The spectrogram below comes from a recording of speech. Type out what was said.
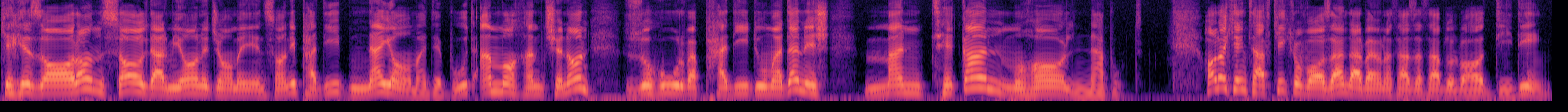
که هزاران سال در میان جامعه انسانی پدید نیامده بود اما همچنان ظهور و پدید اومدنش منطقا محال نبود. حالا که این تفکیک رو واضحا در بیانات حضرت عبدالبها دیدیم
